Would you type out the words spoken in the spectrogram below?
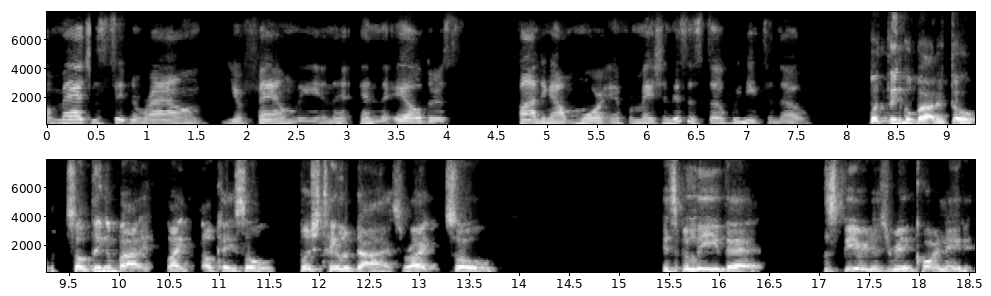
imagine sitting around your family and the, and the elders finding out more information. This is stuff we need to know. But think about it though. So think about it like, okay, so Bush Taylor dies, right? So it's believed that the spirit is reincarnated.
